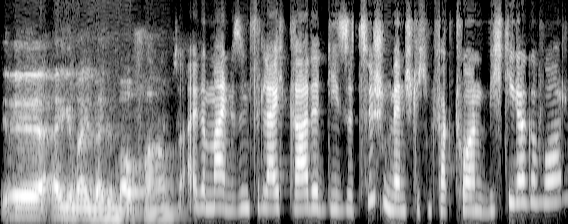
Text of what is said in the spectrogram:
äh, allgemein bei den Bauvorhaben? So allgemein. Sind vielleicht gerade diese zwischenmenschlichen Faktoren wichtiger geworden?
